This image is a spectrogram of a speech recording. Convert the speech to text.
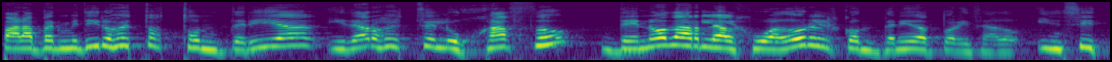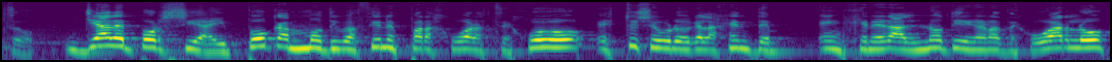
para permitiros estas tonterías y daros este lujazo de no darle al jugador el contenido actualizado. Insisto, ya de por sí hay pocas motivaciones para jugar a este juego, estoy seguro de que la gente en general no tiene ganas de jugarlo,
